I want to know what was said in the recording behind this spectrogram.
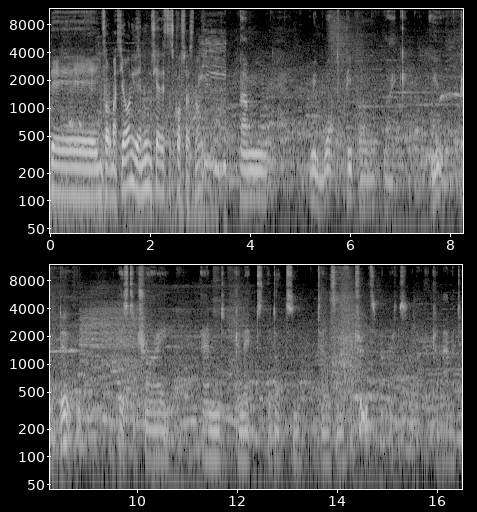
de información y denuncia de estas cosas. ¿no? Um, I mean, what people like you can do is to try and connect the dots and tell some of the truths about matters, about the calamity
